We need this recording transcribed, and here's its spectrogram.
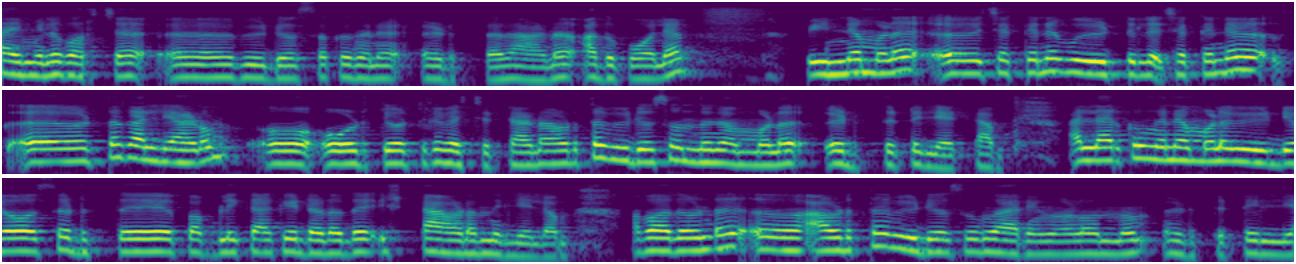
ടൈമിൽ കുറച്ച് വീഡിയോസൊക്കെ ഇങ്ങനെ എടുത്തതാണ്. അതുപോലെ പിന്നെ നമ്മൾ ചെക്കന്റെ വീട്ടിൽ ചെക്കന്റെ അടുത്ത കല്യാണം ഓഡിറ്റോറിയത്തിൽ വെച്ചിട്ടാണ് അവിടുത്തെ വീഡിയോസ് ഒന്നും നമ്മൾ എടുത്തിട്ടില്ല കേട്ടോ എല്ലാവർക്കും ഇങ്ങനെ നമ്മൾ വീഡിയോസ് എടുത്ത് പബ്ലിക്കാക്കി ഇടണത് ഇഷ്ടമാവണമെന്നില്ലല്ലോ അപ്പോൾ അതുകൊണ്ട് അവിടുത്തെ വീഡിയോസും കാര്യങ്ങളൊന്നും എടുത്തിട്ടില്ല.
